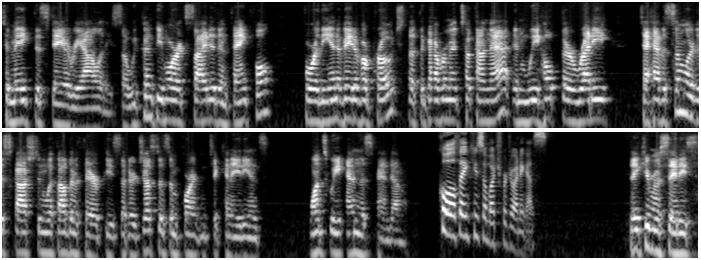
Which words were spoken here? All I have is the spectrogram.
to make this day a reality. So we couldn't be more excited and thankful for the innovative approach that the government took on that. And we hope they're ready to have a similar discussion with other therapies that are just as important to Canadians once we end this pandemic. Cool. Thank you so much for joining us. Thank you, Mercedes.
